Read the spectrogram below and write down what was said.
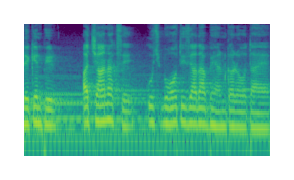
लेकिन फिर अचानक से कुछ बहुत ही ज़्यादा भयंकर होता है।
